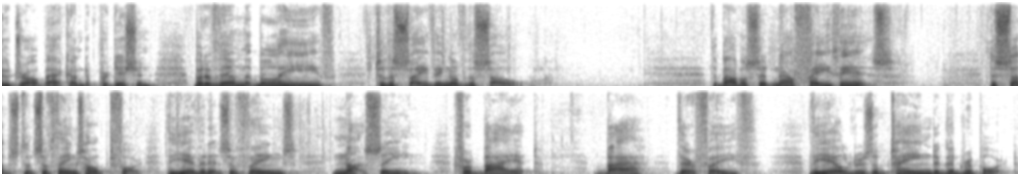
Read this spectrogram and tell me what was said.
who draw back unto perdition, but of them that believe to the saving of the soul. The Bible said, Now faith is the substance of things hoped for, the evidence of things not seen. For by it, by their faith, the elders obtained a good report.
